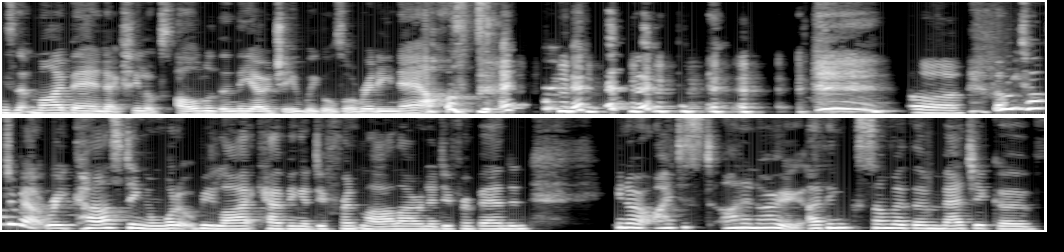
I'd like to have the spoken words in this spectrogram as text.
Is that my band actually looks older than the OG Wiggles already now? oh. But we talked about recasting and what it would be like having a different Lah-Lah and a different band. And, you know, I just, I don't know. I think some of the magic of,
